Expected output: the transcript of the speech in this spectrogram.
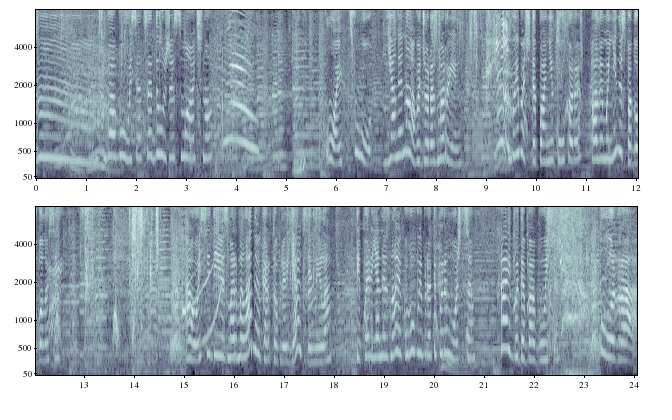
М, Бабуся, це дуже смачно. Ой, фу, я ненавиджу розмарин. Вибачте, пані кухаре, але мені не сподобалося. А ось ідею з мармеладною картоплею я оцінила. Тепер я не знаю, кого вибрати переможцем. Хай буде бабуся. Ура!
